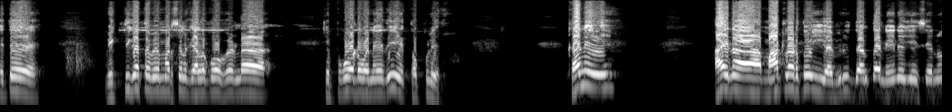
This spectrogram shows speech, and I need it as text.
అయితే వ్యక్తిగత విమర్శలకు వెళ్ళకోకుండా చెప్పుకోవడం అనేది తప్పులేదు కానీ ఆయన మాట్లాడుతూ ఈ అభివృద్ధి అంతా నేనే చేశాను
